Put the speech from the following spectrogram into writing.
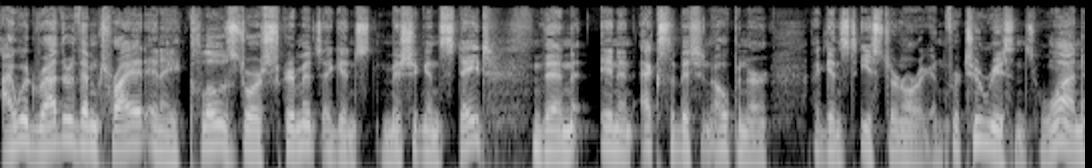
I would rather them try it in a closed door scrimmage against Michigan State than in an exhibition opener against Eastern Oregon for two reasons. One,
